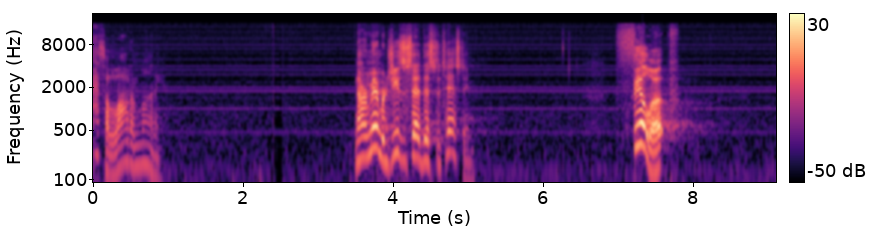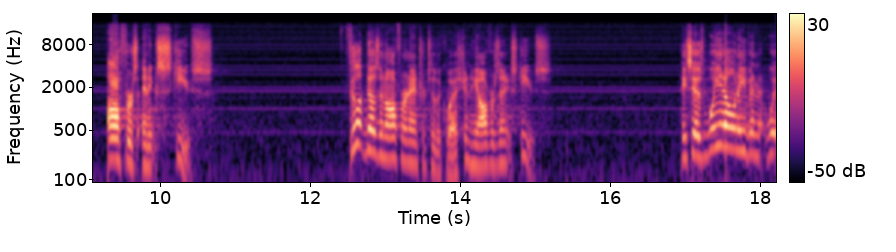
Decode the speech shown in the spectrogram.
That's a lot of money. Now remember, Jesus said this to test him. Philip offers an excuse. Philip doesn't offer an answer to the question, he offers an excuse. He says, We don't even, we,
